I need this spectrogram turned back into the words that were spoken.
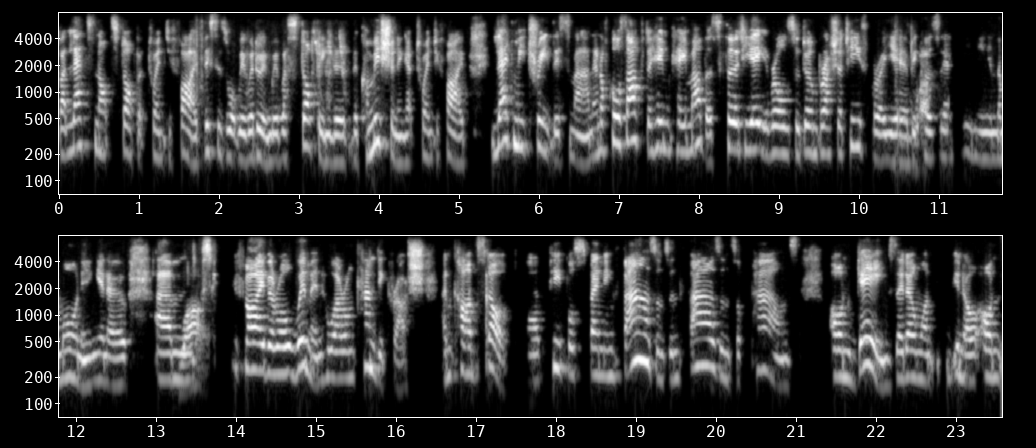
but let's not stop at 25. This is what we were doing. We were stopping the, the commissioning at 25. Let me treat this man. And of course, after him came others, 38 year olds who don't brush their teeth for a year because wow. they're dreaming in the morning, you know, um, wow. 65 year old women who are on Candy Crush and can't stop uh, people spending thousands and thousands of pounds on games they don't want you know on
